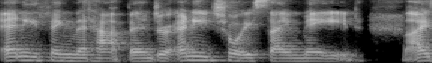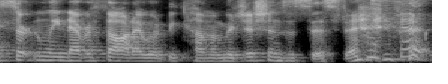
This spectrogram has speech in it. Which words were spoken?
anything that happened or any choice I made. I certainly never thought I would become a magician's assistant.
